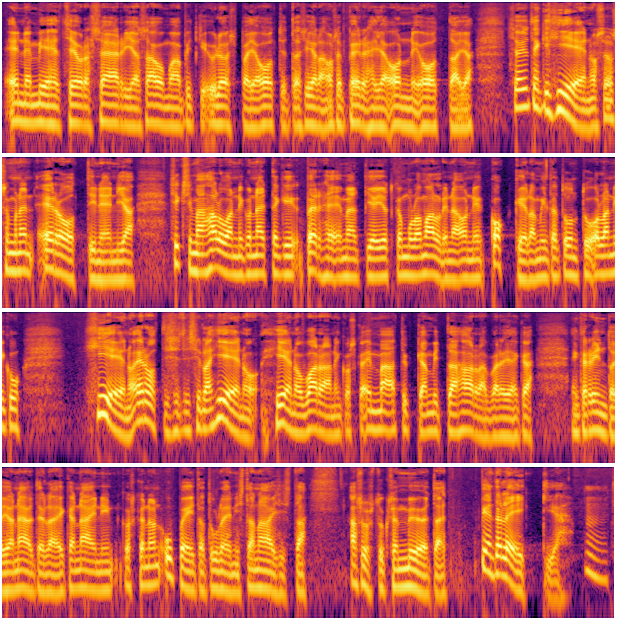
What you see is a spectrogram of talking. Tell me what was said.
ennen miehet seurasi sääriä saumaa pitkin ylöspäin ja ootti, että siellä on se perhe ja onni oottaa. Ja se on jotenkin hieno, se on semmoinen eroottinen ja siksi mä haluan niin näidenkin perheemäntien, jotka mulla mallina on, niin kokeilla, miltä tuntuu olla niin hieno, erottisesti sillä hieno, hieno varainen, koska en mä tykkää mitään haaraanvälejä enkä, enkä rintoja näytellä eikä näin, niin, koska ne on upeita tulee niistä naisista asustuksen myötä. Et pientä leikkiä. Mm.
